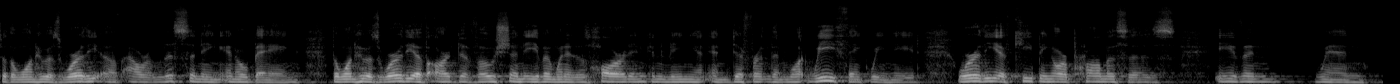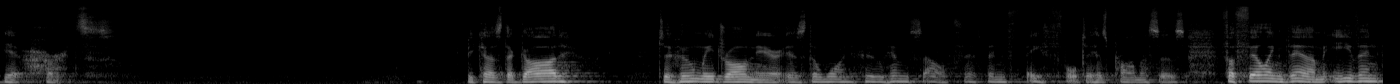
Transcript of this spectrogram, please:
to the one who is worthy of our listening and obeying, the one who is worthy of our devotion even when it is hard, inconvenient, and different than what we think we need, worthy of keeping our promises even when it hurts. Because the God to whom we draw near is the one who himself has been faithful to his promises, fulfilling them even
